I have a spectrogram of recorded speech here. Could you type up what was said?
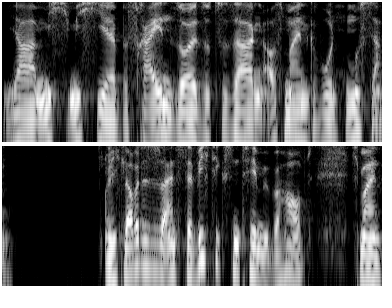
ja mich mich hier befreien soll sozusagen aus meinen gewohnten Mustern. Und ich glaube, das ist eines der wichtigsten Themen überhaupt. Ich meine,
